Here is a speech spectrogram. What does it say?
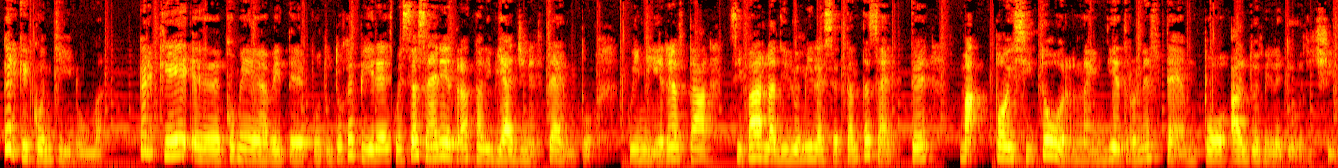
Perché Continuum? Perché, eh, come avete potuto capire, questa serie tratta di viaggi nel tempo, quindi in realtà si parla di 2077, ma poi si torna indietro nel tempo al 2012.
